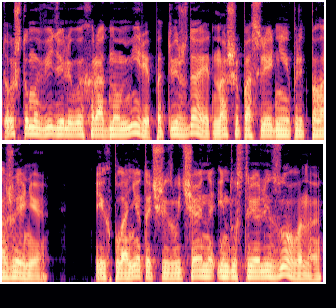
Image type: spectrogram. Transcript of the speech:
То, что мы видели в их родном мире, подтверждает наши последние предположения. Их планета чрезвычайно индустриализована,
